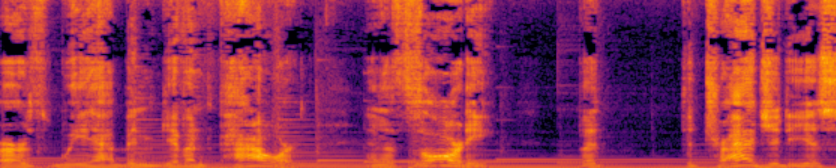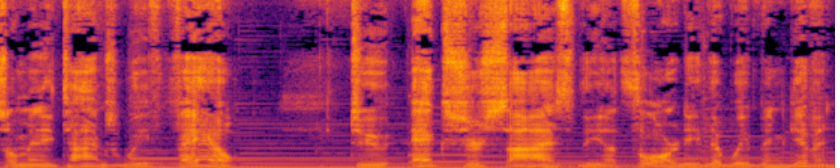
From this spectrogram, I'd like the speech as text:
earth. We have been given power and authority. But the tragedy is so many times we fail to exercise the authority that we've been given.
